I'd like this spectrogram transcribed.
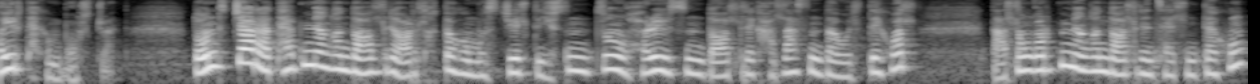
2 дахин буурч байна. Дунджаар 50 мянган долларын орлоготой хүмүүс жилд 929 долларыг халаасандаа үлдээх бол 73 мянган долларын цалинтай хүн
